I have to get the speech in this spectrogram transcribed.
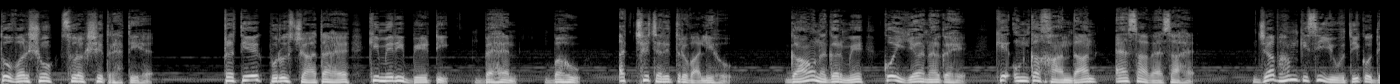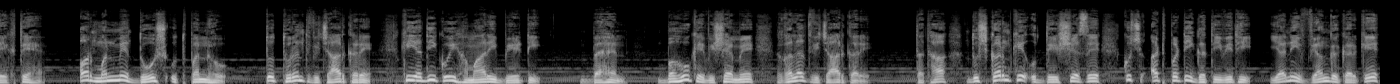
तो वर्षों सुरक्षित रहती है। प्रत्येक पुरुष चाहता है कि मेरी बेटी, बहन, बहू अच्छे चरित्र वाली हो। गाँव नगर में कोई यह न कहे कि उनका खानदान ऐसा वैसा है। जब हम किसी युवती को देखते हैं और मन में दोष उत्पन्न हो तो तुरंत विचार करें कि यदि कोई हमारी बेटी, बहन, बहू के विषय में गलत विचार करे तथा दुष्कर्म के उद्देश्य से कुछ अटपटी गतिविधि, यानी व्यंग करके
